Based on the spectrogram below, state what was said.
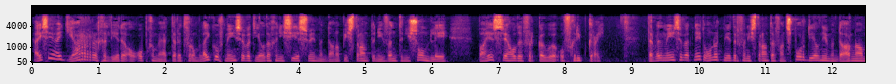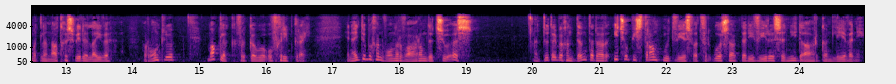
Hy sê hy het jare gelede al opgemerk dat dit vir hom lyk of mense wat heeldag in die see swem en dan op die strand in die wind en die son lê, baie selde verkoue of griep kry. Terwyl mense wat net 100 meter van die strand af aan sport deelneem en daarna met hulle nat gesweede lywe rondloop, maklik verkoue of griep kry. En hy het toe begin wonder waarom dit so is. En toe het hy begin dink dat daar iets op die strand moet wees wat veroorsaak dat die virusse nie daar kan lewe nie.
